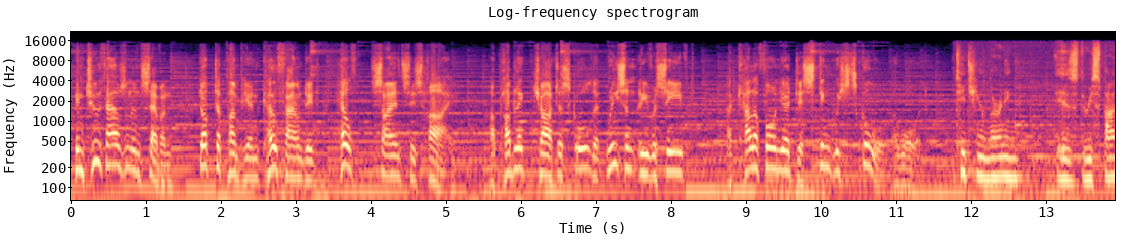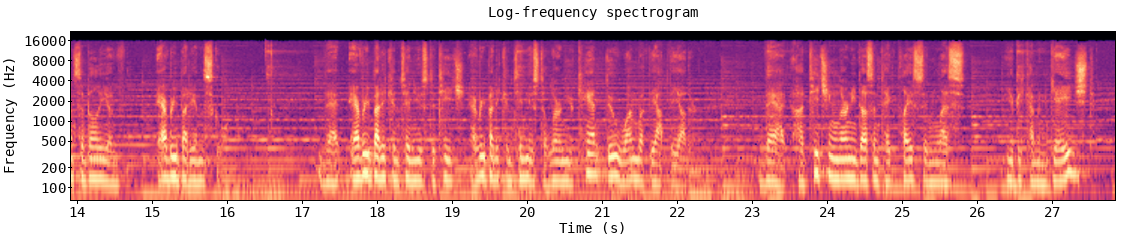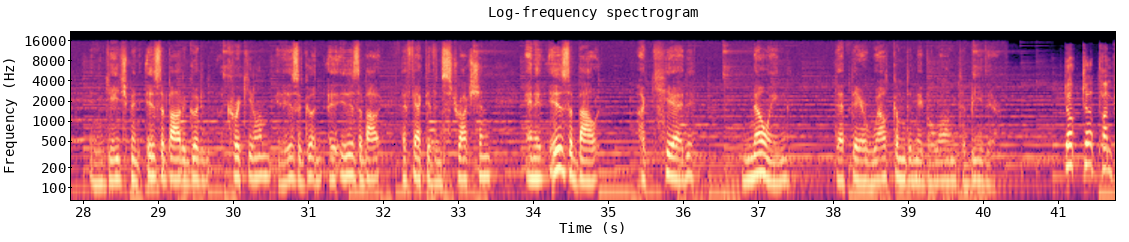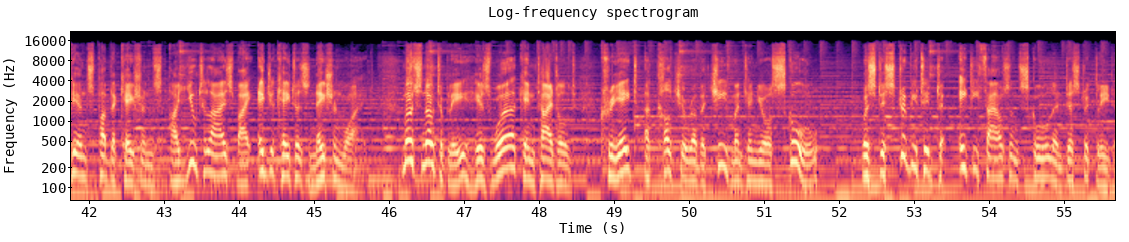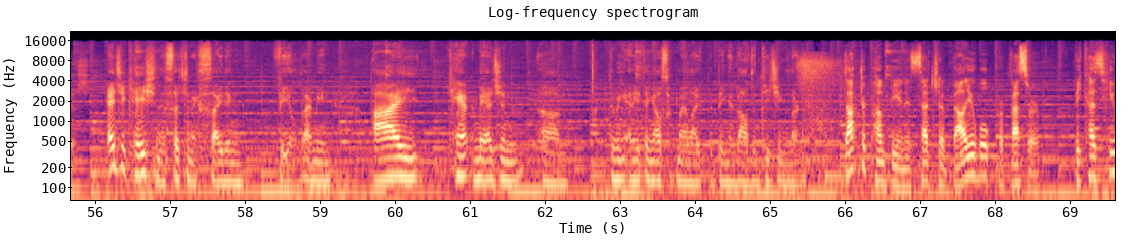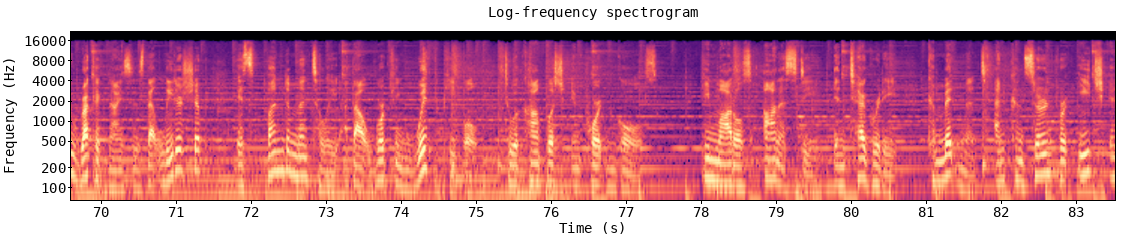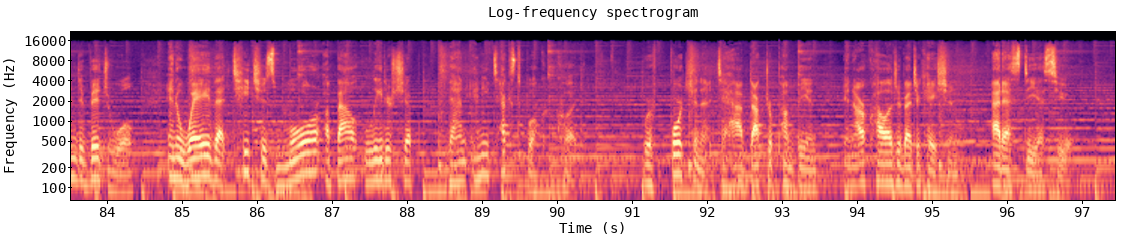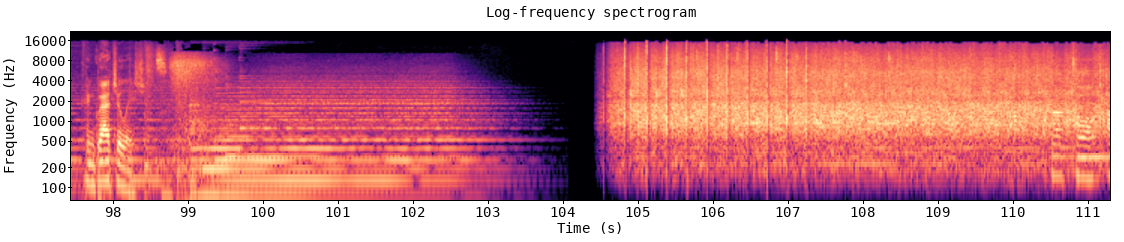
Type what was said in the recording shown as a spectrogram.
In 2007, Dr. Pumpian co founded Health Sciences High, a public charter school that recently received a California Distinguished School Award. Teaching and learning is the responsibility of everybody in the school. That everybody continues to teach, everybody continues to learn. You can't do one without the other. That uh, teaching and learning doesn't take place unless you become engaged. Engagement is about a good curriculum. It is a good. It is about effective instruction, and it is about a kid knowing that they are welcomed and they belong to be there. Dr. Pumpian's publications are utilized by educators nationwide. Most notably, his work entitled Create a Culture of Achievement in Your School was distributed to 80,000 school and district leaders. Education is such an exciting field. I mean, I can't imagine um, doing anything else with my life but being involved in teaching and learning. Dr. Pumpian is such a valuable professor because he recognizes that leadership is fundamentally about working with people to accomplish important goals. He models honesty, integrity, commitment, and concern for each individual in a way that teaches more about leadership than any textbook could. We're fortunate to have Dr. Pumpian in our College of Education at SDSU. Congratulations.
